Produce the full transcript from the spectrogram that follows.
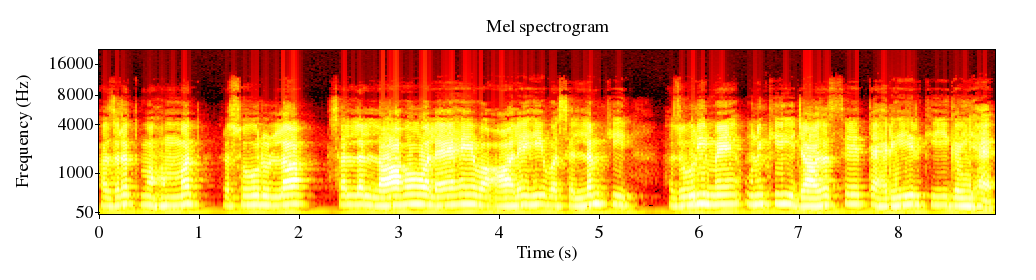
حضرت محمد رسول اللہ صلی اللہ علیہ و وسلم کی حضوری میں ان کی اجازت سے تحریر کی گئی ہے۔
